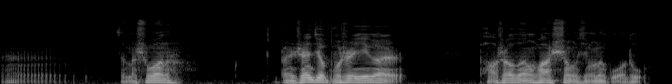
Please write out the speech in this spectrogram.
嗯，怎么说呢？本身就不是一个跑车文化盛行的国度，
